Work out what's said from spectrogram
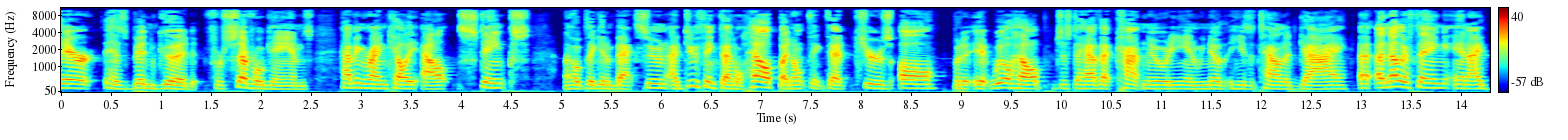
there has been good for several games. Having Ryan Kelly out stinks. I hope they get him back soon. I do think that'll help. I don't think that cures all, but it, will help just to have that continuity, and we know that he's a talented guy. Uh, another thing, and I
